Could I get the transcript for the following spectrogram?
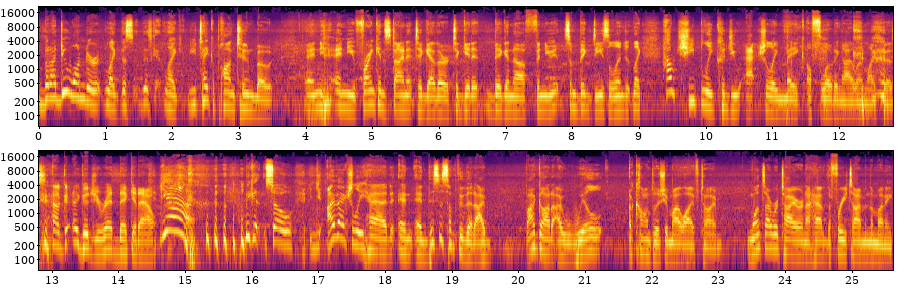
but I do wonder, like this, this, like you take a pontoon boat. And you, and you Frankenstein it together to get it big enough, and you get some big diesel engine. Like, how cheaply could you actually make a floating island like this? How g- uh, good you redneck it out? Yeah, because so I've actually had, and and this is something that I, by God, I will accomplish in my lifetime. Once I retire and I have the free time and the money,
